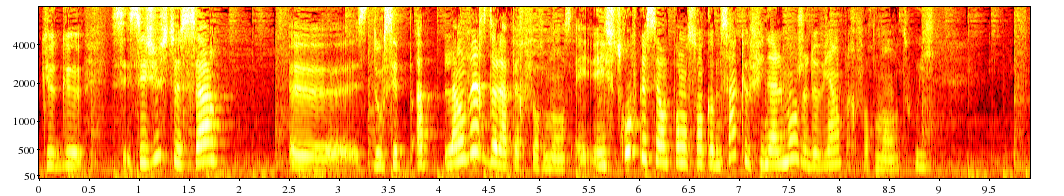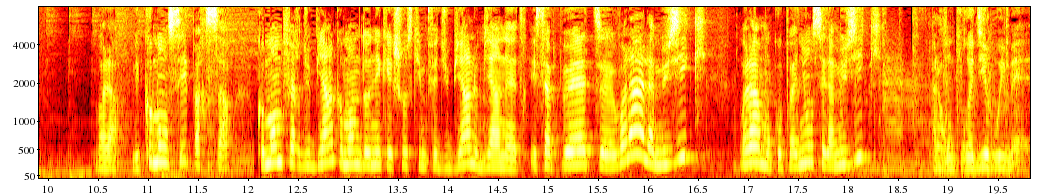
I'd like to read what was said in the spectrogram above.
Que, c'est juste ça. Euh, donc c'est l'inverse de la performance. et il se trouve que c'est en pensant comme ça que finalement je deviens performante, oui. Voilà, mais commencer par ça. Comment me faire du bien, comment me donner quelque chose qui me fait du bien, le bien-être. Et ça peut être, euh, voilà, la musique. Voilà, mon compagnon, c'est la musique. Alors on pourrait dire, oui, mais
